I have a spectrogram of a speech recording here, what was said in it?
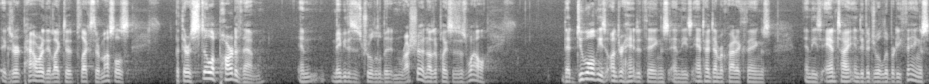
exert power. They like to flex their muscles. But there's still a part of them, and maybe this is true a little bit in Russia and other places as well, that do all these underhanded things and these anti-democratic things and these anti-individual liberty things,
